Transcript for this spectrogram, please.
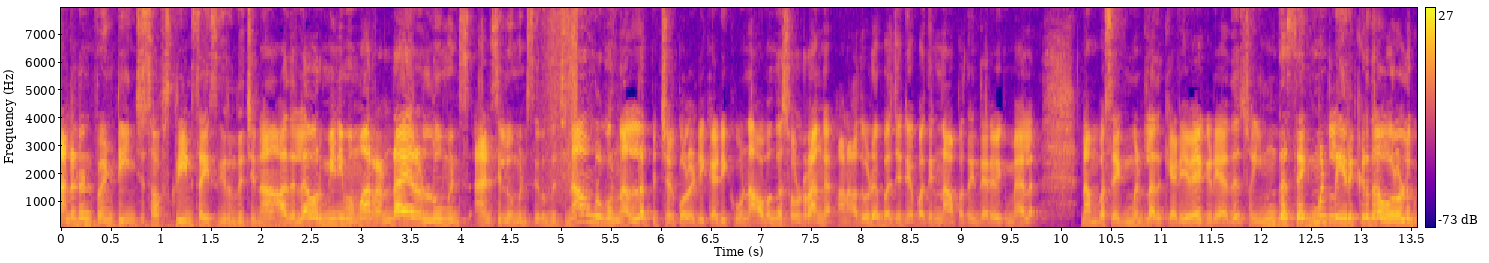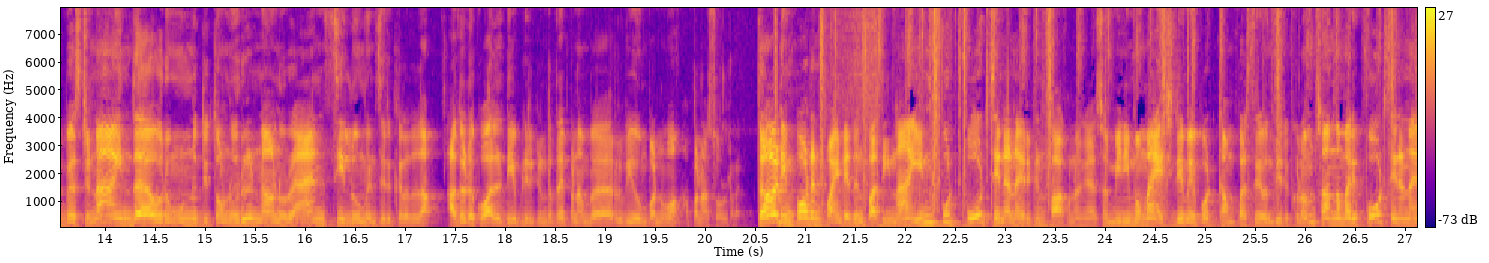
hundred and twenty inches of screen size இருந்துச்சுன்னா அதில் ஒரு மினிமமாக ரெண்டாயிரம் லூமின்ஸ் ஆன்சி லூமின்ஸ் இருந்துச்சுன்னா உங்களுக்கு ஒரு நல்ல பிக்சர் குவாலிட்டி கிடைக்கும்னு அவங்க சொல்கிறாங்க ஆனால் அதோட பட்ஜெட்டே பார்த்தீங்கன்னா நாற்பத்தைந்தாயிரம் மேலே. நம்ம செக்மெண்ட்டில் அது கிடையவே கிடையாது. ஸோ இந்த செக்மெண்ட்டில் இருக்கிறதுல ஓரளவுக்கு பெஸ்ட்டுனா இந்த ஒரு முந்நூற்றி தொண்ணூறு நானூறு ஆன்சி லூமின்ஸ் இருக்கிறது தான். அதோட குவாலிட்டி எப்படி இருக்குன்றதை இப்போ நம்ம ரிவ்யூவும் பண்ணுவோம். அப்போ நான் சொல்கிறேன் தேர்ட் இம்பார்ட்டன்ட் பாயிண்ட் எதுன்னு பார்த்தீங்கன்னா இன்புட் போர்ட்ஸ் என்னென்ன இருக்குன்னு பார்க்கணுங்க. ஸோ மினிமமாக ஹெச்டிஎம்ஐ போர்ட் கம்பல்சரி வந்து இருக்கணும். ஸோ அந்த மாதிரி போர்ட்ஸ் என்னென்ன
